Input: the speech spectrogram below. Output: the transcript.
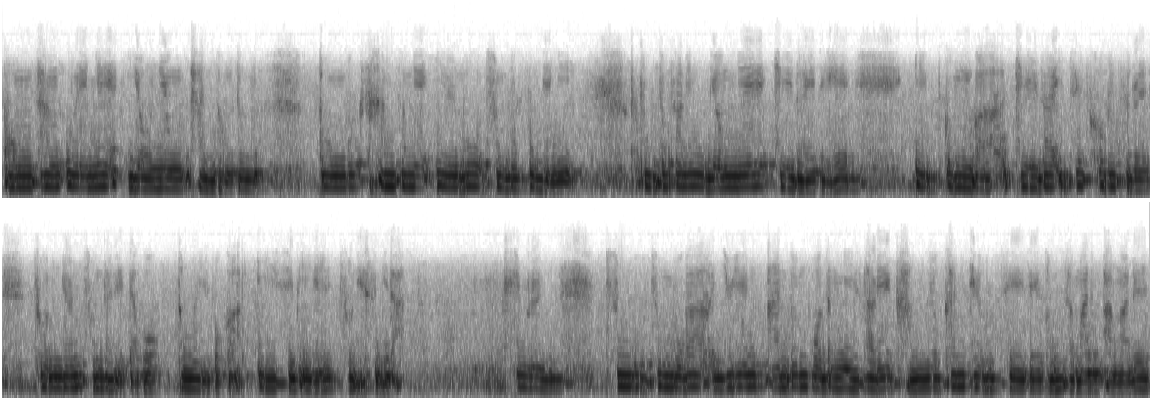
공상은행의 영영 단동 등 동북 삼성의 일부 중국 은행이 북조선인 명예의 계좌에 대해 입금과 계좌 이체 서비스를 전면 중단했다고 동아일보가 22일 전했습니다. 신문은 중국 정부가 유엔 안전보장이사의 강력한 대북 제재에 동참하는 방안을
